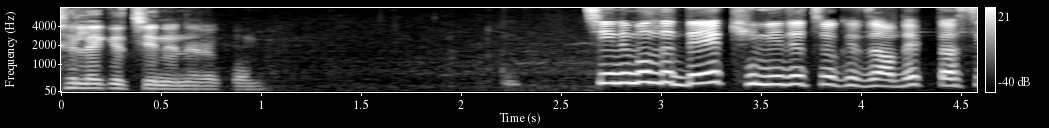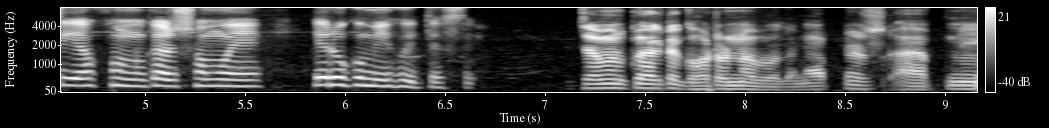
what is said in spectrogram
ছেলেকে চেনেন এরকম? চিনি বলতে দেখি নিজের চোখে যা দেখতাছি এখনকার সময়ে এরকমই হইতেছে। যেমন কয়েকটা ঘটনা বলেন আপনার আপনি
